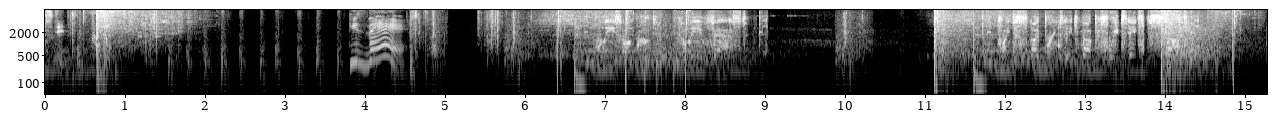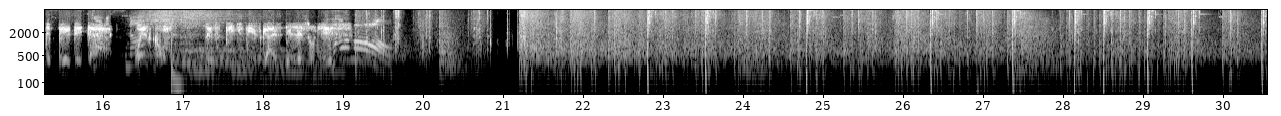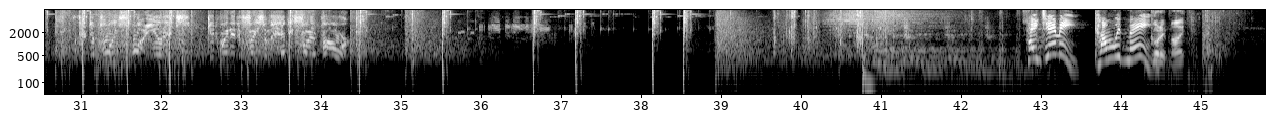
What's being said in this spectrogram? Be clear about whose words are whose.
Speaker 1: Find.
Speaker 2: He's there.
Speaker 3: Police en route. Coming in fast. Find the sniper and take him out before he takes the shot.
Speaker 4: The PD gang, welcome. Let's teach these guys a lesson, yes?
Speaker 2: come with me.
Speaker 1: Got it, mate.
